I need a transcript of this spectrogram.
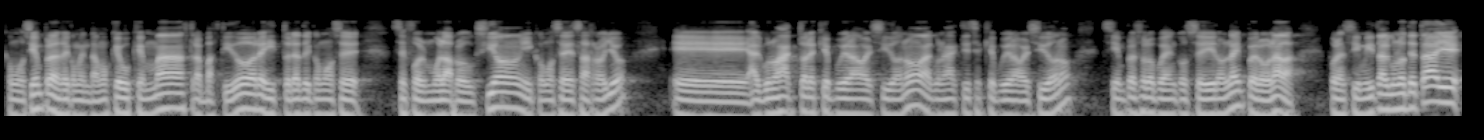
Como siempre, les recomendamos que busquen más, tras bastidores, historias de cómo se, se formó la producción y cómo se desarrolló. Eh, algunos actores que pudieran haber sido o no, algunas actrices que pudieran haber sido o no. Siempre eso lo pueden conseguir online, pero nada, por encimita algunos detalles.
